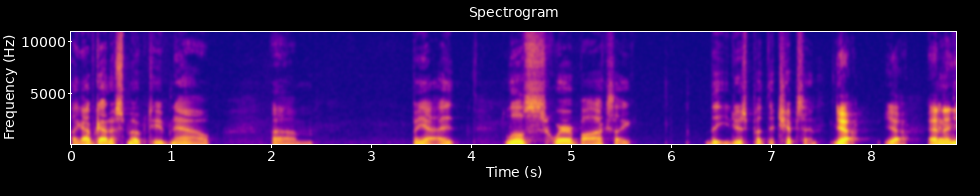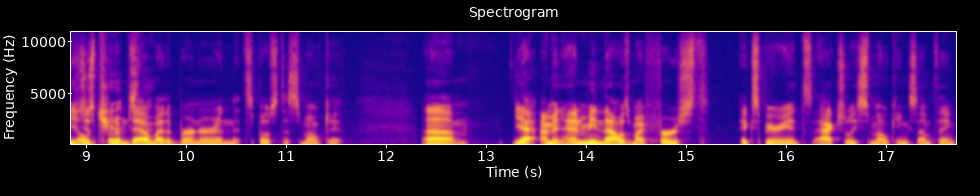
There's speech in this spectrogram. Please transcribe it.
like I've got a smoke tube now, um, but yeah, it, little square box like that you just put the chips in. Yeah, yeah. And Yeah, then the you just put them down that- by the burner, and it's supposed to smoke it. Um, yeah. I mean, I mean that was my first experience actually smoking something,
